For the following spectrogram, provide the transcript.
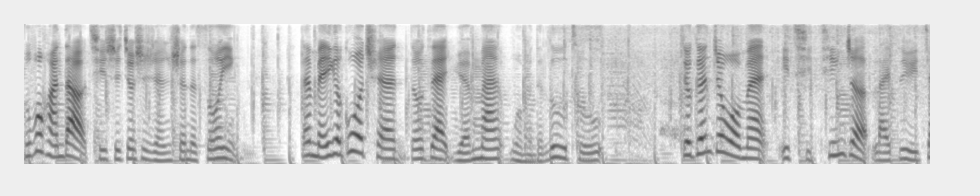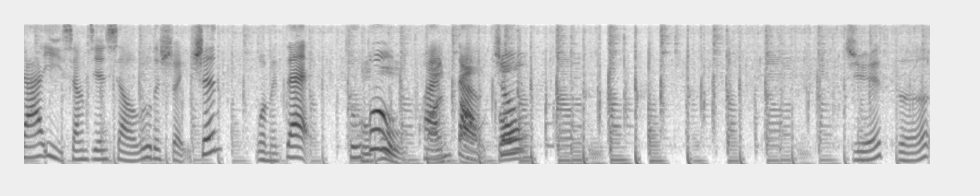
徒步环岛其实就是人生的缩影，但每一个过程都在圆满我们的路途。就跟着我们一起听着来自于嘉义乡间小路的水声，我们在徒步环岛中抉择。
